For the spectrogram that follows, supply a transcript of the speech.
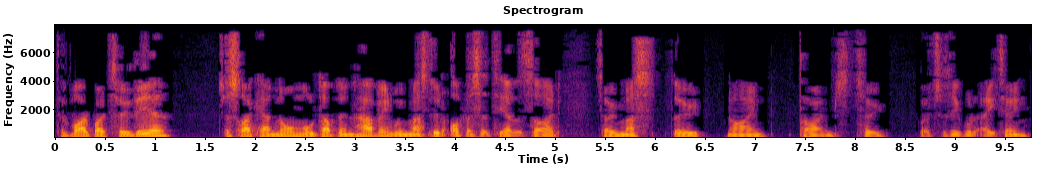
divide by 2 there, just like our normal doubling and halving, we must do the opposite to the other side. So we must do 9 times 2, which is equal to 18.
